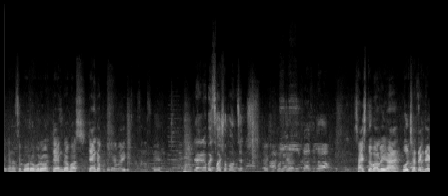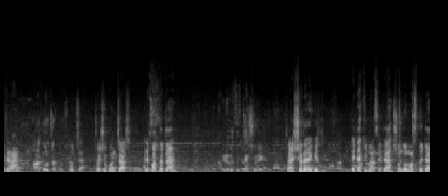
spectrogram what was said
এখানে আছে বড় বড় ট্যাংরা মাছ। ট্যাংরা কত করে ভাই আজকে? ট্যাংরা ভাই ছয়শো পঞ্চাশ। ছয়শো পঞ্চাশ। সাইজ তো ভালোই হ্যাঁ? গোলসা ট্যাংরা এটা হ্যাঁ? হ্যাঁ ছয়শো পঞ্চাশ। আর পাবদাটা? চারশো টাকা। কেজি। এটা কি মাছ এটা? সুন্দর মাছ তো এটা।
